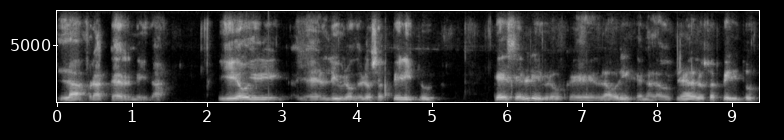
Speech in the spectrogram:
La Fraternidad. Y hoy el libro de los espíritus, que es el libro que da origen a la doctrina de los espíritus,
